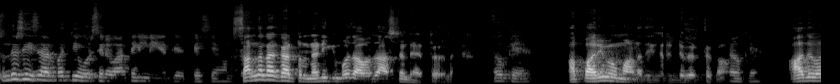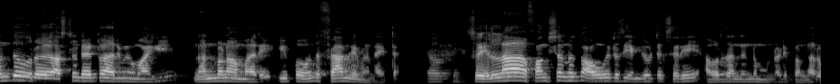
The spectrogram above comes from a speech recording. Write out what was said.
சுந்தர்சி சார் பத்தி ஒரு சில வார்த்தைகள் நீங்க தே- பேசி ஆகணும். சந்தனா காற்று நடிக்கும் போது அவர் தான் அசிஸ்டன்ட் டேரக்டர் அதில் ஓகே. அப்போ அறிமுகமானது எங்கள் ரெண்டு பேர்த்துக்கும். ஓகே. அது வந்து ஒரு அசிஸ்டன்ட் டேரக்டர் அறிமுகமாகி நண்பனா மாதிரி இப்போ வந்து ஃபேமிலி மேன் ஆயிட்டேன். ஓகே. ஸோ எல்லா ஃபங்க்ஷனுக்கும் அவங்க வீட்டுக்கு எங்கள் வீட்டுக்கு சரி அவர் தான் நின்று முன்னாடி பண்ணார்.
